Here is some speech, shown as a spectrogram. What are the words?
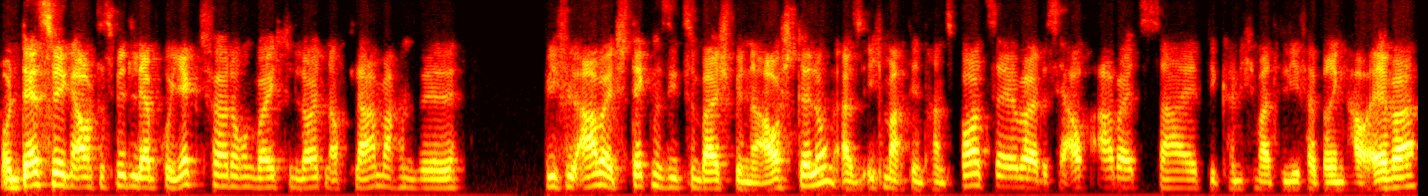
Und deswegen auch das Mittel der Projektförderung, weil ich den Leuten auch klar machen will, wie viel Arbeit stecken Sie zum Beispiel in eine Ausstellung? Also ich mache den Transport selber, das ist ja auch Arbeitszeit, die kann ich im Atelier verbringen. However,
